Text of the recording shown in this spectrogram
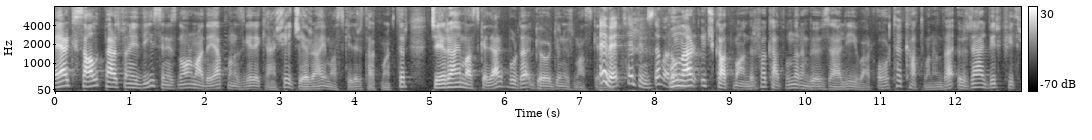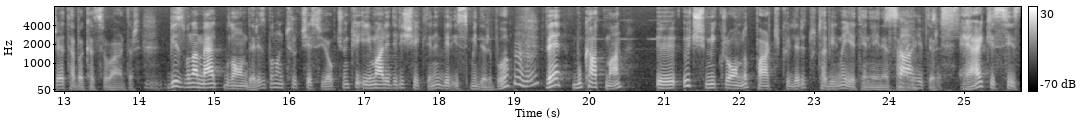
Eğer ki sağlık personeli değilseniz normalde yapmanız gereken şey cerrahi maskeleri takmaktır. Cerrahi maskeler burada gördüğünüz maskeler. Evet hepimizde var. Bunlar üç katmandır fakat bunların bir özelliği var. Orta katmanında özel bir filtre tabakası vardır. Biz buna melt blown deriz. Bunun Türkçesi yok çünkü imal ediliş şeklinin bir ismidir bu. Ve bu katman 3 mikronluk partikülleri tutabilme yeteneğine sahiptir. Sahiptir. Eğer ki siz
